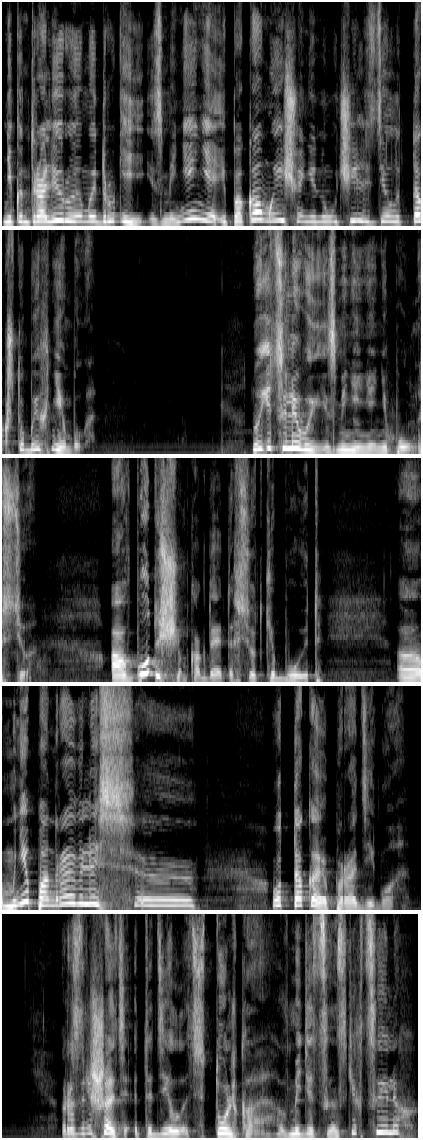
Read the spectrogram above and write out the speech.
неконтролируемые другие изменения, и пока мы еще не научились делать так, чтобы их не было. Ну и целевые изменения не полностью – а в будущем, когда это все-таки будет, э, мне понравились э, вот такая парадигма. Разрешать это делать только в медицинских целях,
